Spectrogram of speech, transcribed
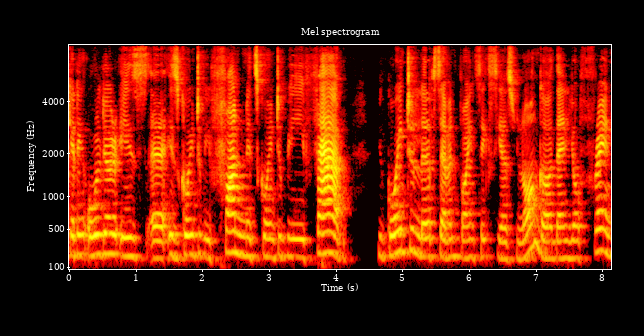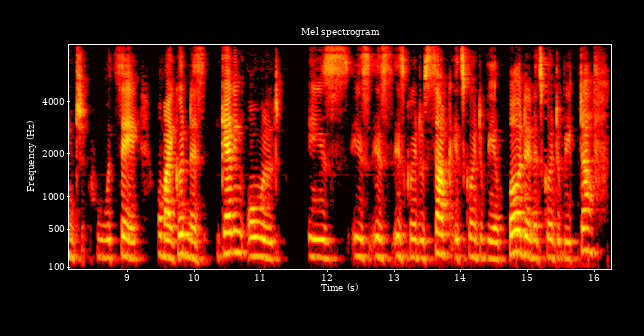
getting older is uh, is going to be fun. It's going to be fab. You're going to live 7.6 years longer than your friend who would say, "Oh my goodness, getting old is is is is going to suck. It's going to be a burden. It's going to be tough."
